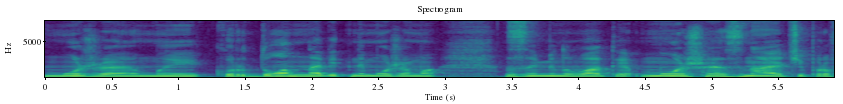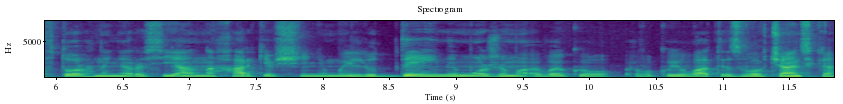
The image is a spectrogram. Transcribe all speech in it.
Може, ми кордон навіть не можемо замінувати? Може, знаючи про вторгнення росіян на Харківщині, ми людей не можемо еваку... евакуювати з Вовчанська,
